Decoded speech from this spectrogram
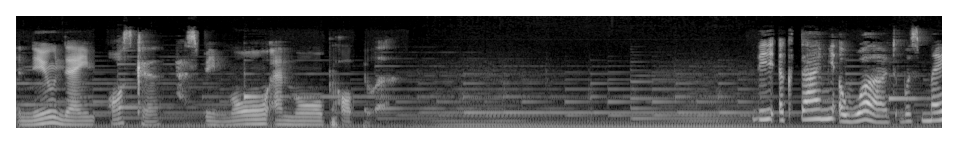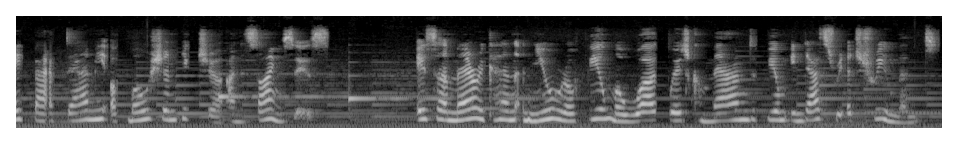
the new name Oscar has been more and more popular. The Academy Award was made by Academy of Motion Picture and Sciences. It's an American annual film award which commands film industry achievement.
